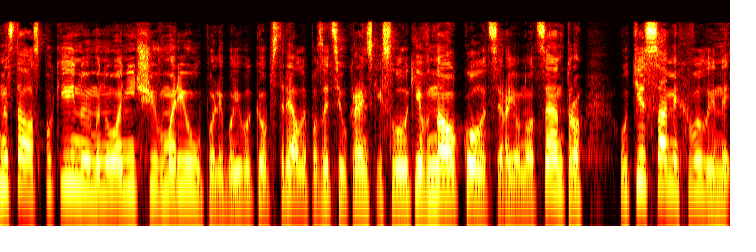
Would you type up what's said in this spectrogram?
Не стала спокійною минула ніч і в Маріуполі. Бойовики обстріляли позиції українських силовиків на околиці районного центру. У ті самі хвилини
